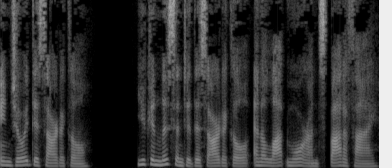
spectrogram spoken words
Enjoyed this article? You can listen to this article and a lot more on Spotify.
